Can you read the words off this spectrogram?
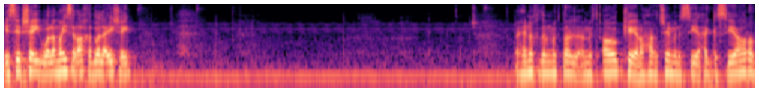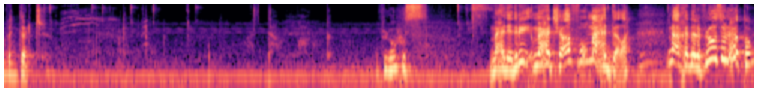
يصير شيء ولا ما يصير آخذ ولا أي شيء؟ الحين ناخذ المقطع المت... okay راح آخذ شيء من السي... حق السيارة بالدرج؟ فلوس. ما حد يدري ما حد شاف وما حد درى. ناخذ الفلوس ونحطهم.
